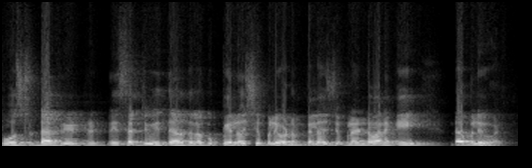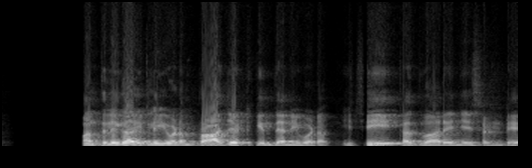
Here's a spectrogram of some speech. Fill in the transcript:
పోస్ట్ డాక్టరేట్ రీసెర్చ్ విద్యార్థులకు ఫెలోషిప్లు ఇవ్వడం. ఫెలోషిప్లు అంటే వాళ్ళకి డబ్బులు ఇవ్వడం. మంత్లీగా ఇట్లా ఇవ్వడం ప్రాజెక్ట్ కింద అని ఇవ్వడం ఇచ్చి తద్వారా ఏం చేశాడంటే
